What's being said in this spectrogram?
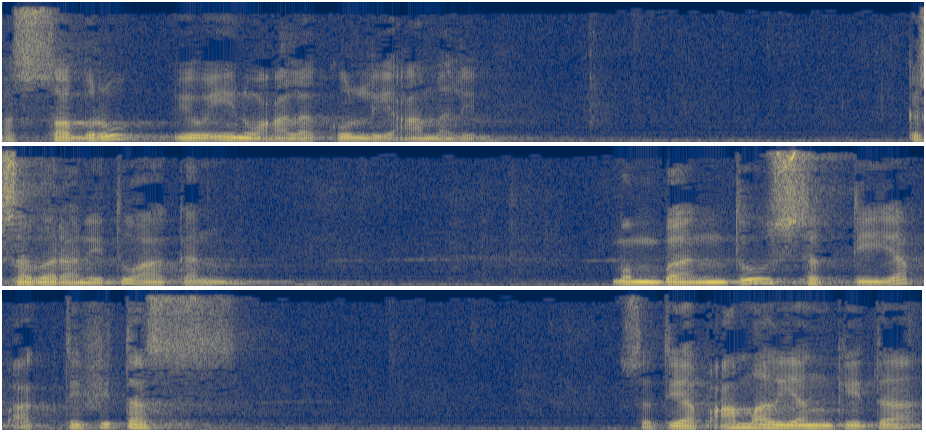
As-sabru yu'inu ala kulli amalin. Kesabaran itu akan membantu setiap aktivitas setiap amal yang kita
